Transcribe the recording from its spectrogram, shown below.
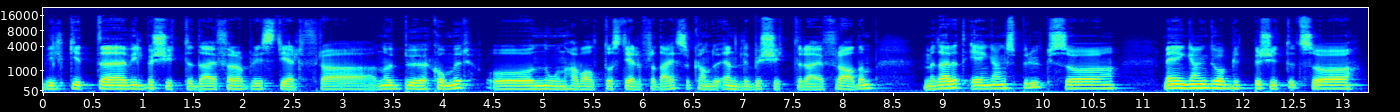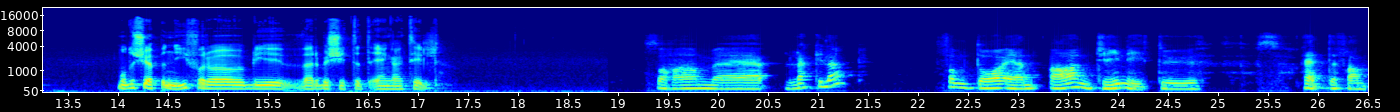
hvilket eh, vil beskytte deg fra å bli stjålet fra Når Bø kommer, og noen har valgt å stjele fra deg, så kan du endelig beskytte deg fra dem. Men det er et engangsbruk, så med en gang du har blitt beskyttet, så må du kjøpe ny for å bli, være beskyttet en gang til. Så har vi Lucky Lamp, som da er en annen genie du henter fram.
